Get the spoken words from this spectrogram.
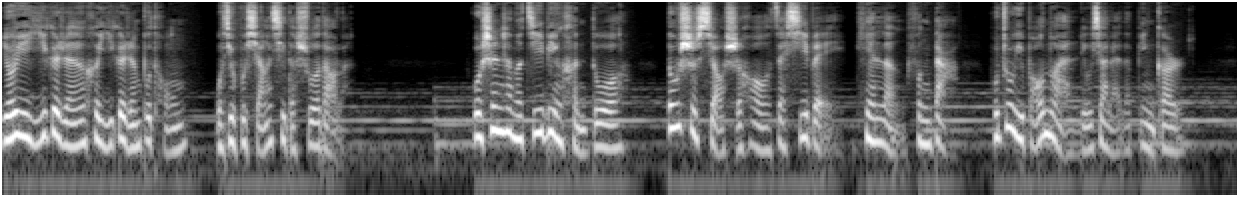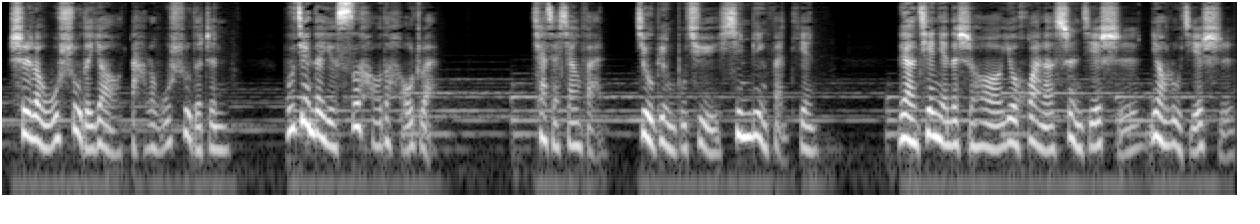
由于一个人和一个人不同，我就不详细的说到了。我身上的疾病很多，都是小时候在西北天冷风大，不注意保暖留下来的病根儿，吃了无数的药，打了无数的针。不见得有丝毫的好转，恰恰相反，旧病不去，新病反添。两千年的时候又患了肾结石、尿路结石，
